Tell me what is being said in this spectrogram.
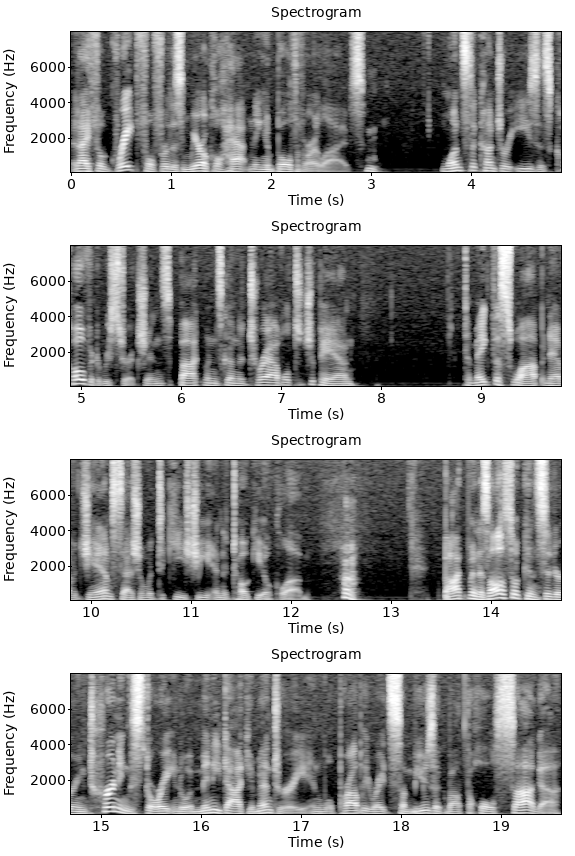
And I feel grateful for this miracle happening in both of our lives. Hmm. Once the country eases COVID restrictions, Bachman's going to travel to Japan to make the swap and have a jam session with Takeshi in a Tokyo club. Huh. Bachman is also considering turning the story into a mini documentary and will probably write some music about the whole saga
